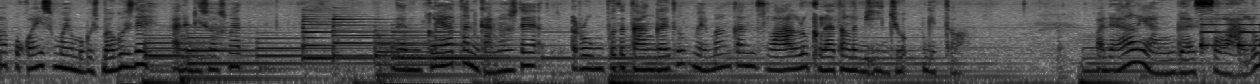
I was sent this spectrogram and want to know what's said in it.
Wah, pokoknya semua yang bagus-bagus deh ada di sosmed. Dan kelihatan kan, maksudnya rumput tetangga itu memang kan selalu kelihatan lebih hijau gitu. Padahal yang gak selalu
